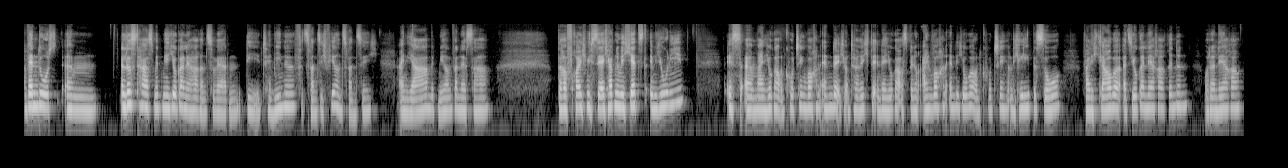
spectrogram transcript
wenn du ähm, Lust hast, mit mir Yogalehrerin zu werden, die Termine für 2024, ein Jahr mit mir und Vanessa, darauf freue ich mich sehr. Ich habe nämlich jetzt im Juni ist äh, mein Yoga- und Coaching-Wochenende. Ich unterrichte in der Yoga-Ausbildung ein Wochenende Yoga und Coaching und ich liebe es so, weil ich glaube, als Yogalehrerinnen oder Lehrer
